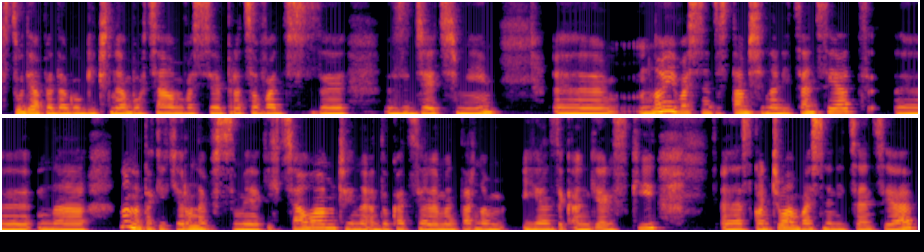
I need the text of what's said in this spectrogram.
studia pedagogiczne, bo chciałam właśnie pracować z, z dziećmi. No i właśnie dostałam się na licencjat, na, no na taki kierunek w sumie jaki chciałam, czyli na edukację elementarną i język angielski. Skończyłam właśnie licencjat.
